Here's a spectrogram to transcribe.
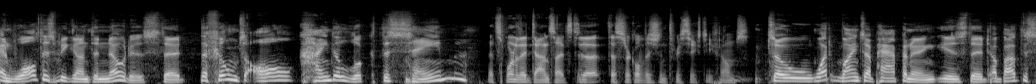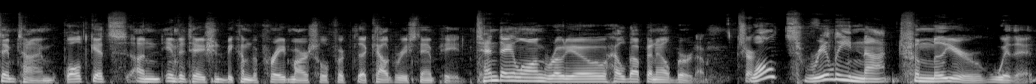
And Walt has mm-hmm. begun to notice that the films all kind of look the same. That's one of the downsides to the, Circle Vision 360 films. So what winds up happening is that about the same time, Walt gets an invitation to become the parade marshal for the Calgary Stampede. 10-day long rodeo held up in Alberta. Sure. Walt's really not familiar with it.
